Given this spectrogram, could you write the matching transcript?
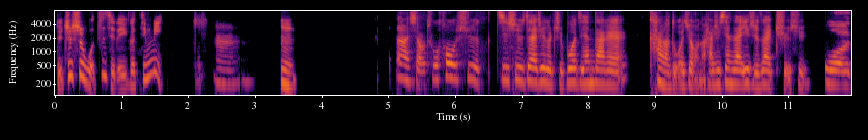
对，这是我自己的一个经历。嗯嗯。那小兔后续继续在这个直播间大概看了多久呢？还是现在一直在持续？我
